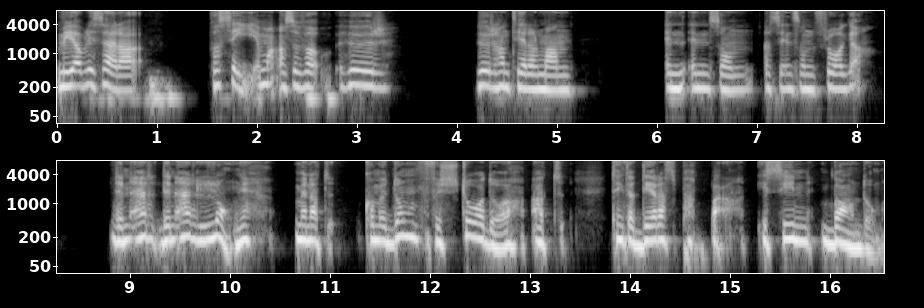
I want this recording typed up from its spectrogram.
Men jag blir så här, vad säger man? Alltså, vad, hur, hur hanterar man en, en, sån, alltså en sån fråga? Den, är, den är lång, men att kommer de förstå då att tänk att deras pappa i sin barndom,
